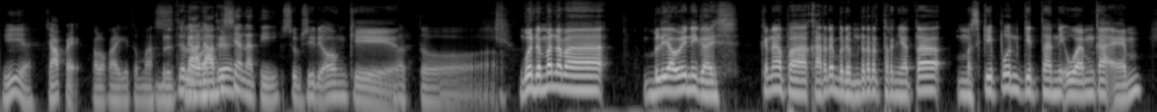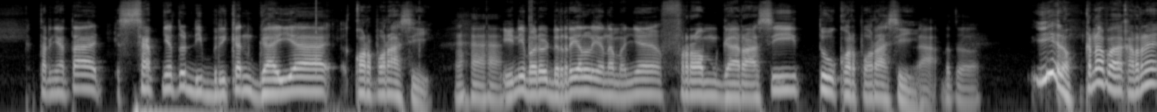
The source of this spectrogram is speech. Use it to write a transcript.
iya capek kalau kayak gitu mas Berarti nggak ada habisnya nanti Subsidi ongkir. betul Gue demen sama beliau ini guys. Kenapa? Karena benar-benar ternyata meskipun kita nih UMKM, ternyata setnya tuh diberikan gaya korporasi. Ini baru the real yang namanya from garasi to korporasi. nah betul Iya dong. Kenapa? Karena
